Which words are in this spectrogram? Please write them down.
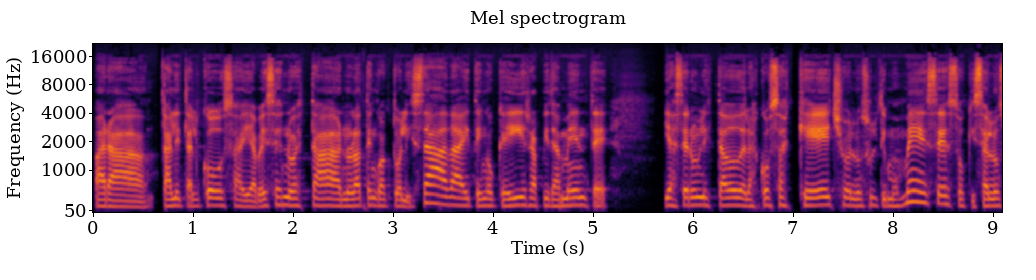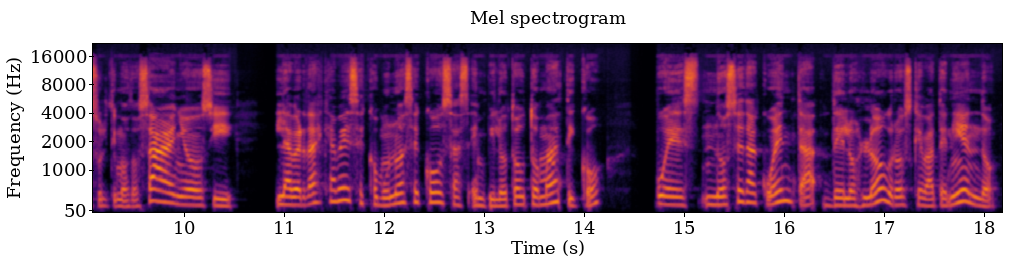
para tal y tal cosa y a veces no está, no la tengo actualizada y tengo que ir rápidamente y hacer un listado de las cosas que he hecho en los últimos meses o quizá en los últimos dos años. Y la verdad es que a veces como uno hace cosas en piloto automático, pues no se da cuenta de los logros que va teniendo.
